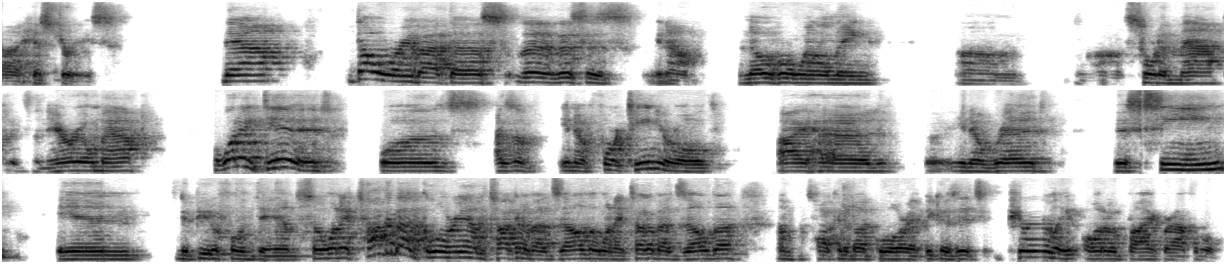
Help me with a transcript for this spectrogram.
uh, histories. Now, don't worry about this. This is you know an overwhelming um, uh, sort of map. It's an aerial map. But what I did was, as a you know 14 year old, I had you know read this scene in The Beautiful and Damned. So when I talk about Gloria, I'm talking about Zelda. When I talk about Zelda, I'm talking about Gloria because it's purely autobiographical,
